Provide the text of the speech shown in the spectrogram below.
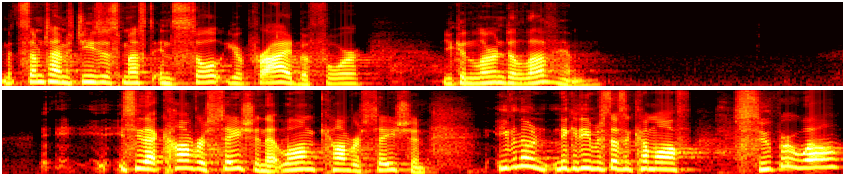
But sometimes Jesus must insult your pride before you can learn to love him. You see, that conversation, that long conversation, even though Nicodemus doesn't come off super well,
